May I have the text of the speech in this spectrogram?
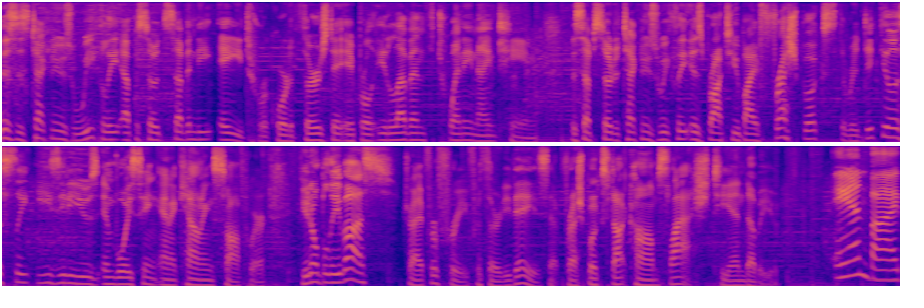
This is Tech News Weekly, episode 78, recorded Thursday, April 11th, 2019. This episode of Tech News Weekly is brought to you by FreshBooks, the ridiculously easy to use invoicing and accounting software. If you don't believe us, try it for free for 30 days at freshbooks.com slash TNW. And by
